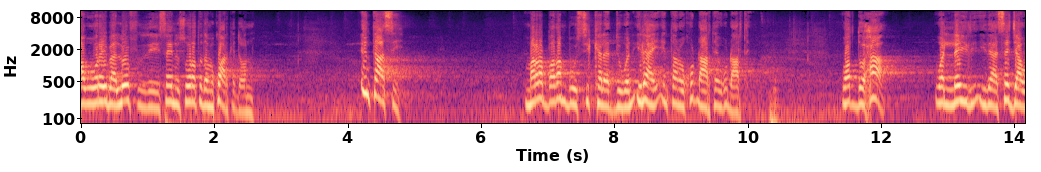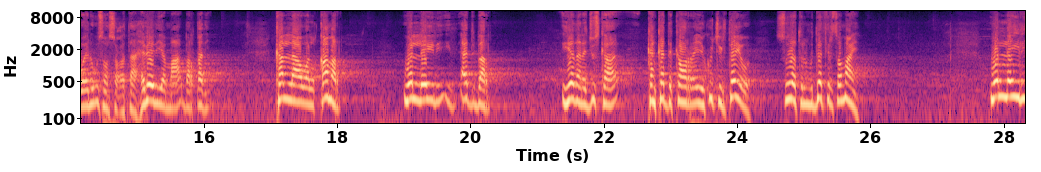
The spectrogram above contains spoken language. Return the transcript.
abuuray baa loo fududeeyey saynu suuradda dambe ku arki doonno. Intaasi marar badan buu si kala duwan ilaahay intanuu ku dhaartay ugu dhaartay wاduxaa wاlleyli idaa sajaa waa inagu soo socotaa habeen iyo barqadii kalaa wاlqamar wاlleyli id adbar iyadana juskaa kan ka ka horeeyay ku jirtayoo suuraة اlmudair soo mahayn wاlleyli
